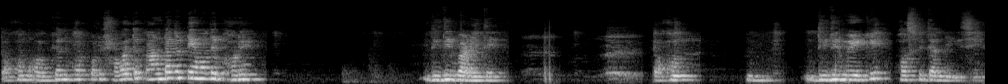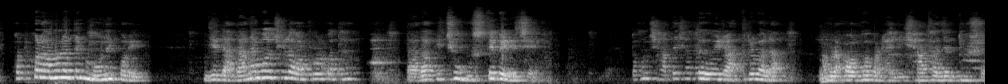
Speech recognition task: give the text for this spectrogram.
তখন অজ্ঞান হওয়ার পরে সবাই তো কান্ডাকাটি আমাদের ঘরে, দিদির বাড়িতে। তখন দিদির মেয়েকে হসপিটাল নিয়ে গেছে। ফট করে আমাদের মনে পড়ে যে দাদা না বলছিল অল্পর কথা। দাদা কিছু বুঝতে পেরেছে। তখন সাথে সাথে ওই রাত্রেবেলা আমরা অর্ঘ পাঠাই সাত হাজার দুশো।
